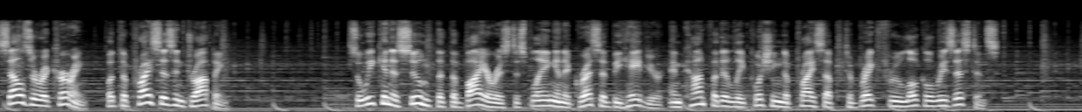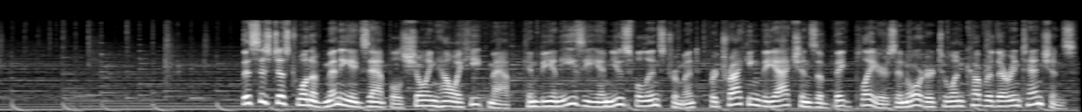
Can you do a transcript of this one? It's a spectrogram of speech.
sells are occurring, but the price isn't dropping. So we can assume that the buyer is displaying an aggressive behavior and confidently pushing the price up to break through local resistance. This is just one of many examples showing how a heat map can be an easy and useful instrument for tracking the actions of big players in order to uncover their intentions.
